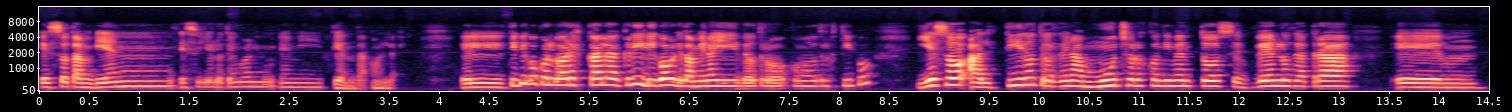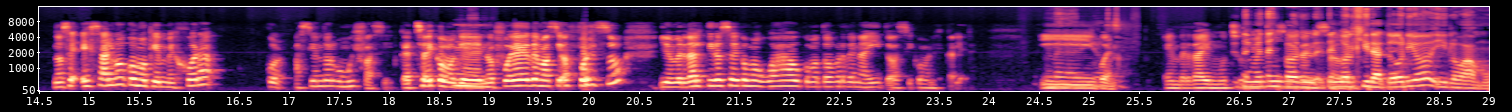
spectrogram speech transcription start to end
eso también, eso yo lo tengo en, mi tienda online. El típico colgador escala acrílico, porque también hay de otro, como de otros tipos, y eso al tiro te ordena mucho los condimentos, se ven los de atrás, em, no sé, es algo como que mejora haciendo algo muy fácil, ¿cachai? Como que mm. no fue demasiado esfuerzo y en verdad el tiro se ve como wow, como todo ordenadito, así como en escalera. Y bueno, en verdad hay mucho. también tengo el, tengo el giratorio y lo amo.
